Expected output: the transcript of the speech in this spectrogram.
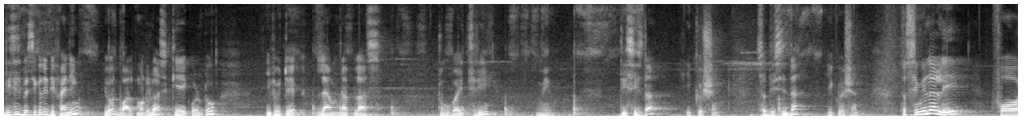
this is basically defining your bulk modulus K equal to if you take lambda plus two by three mu this is the equation so this is the equation so similarly for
